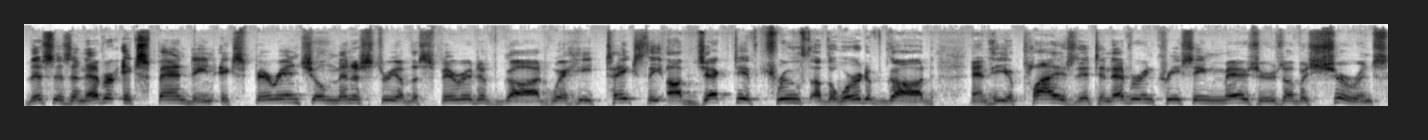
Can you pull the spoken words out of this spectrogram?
This is an ever expanding experiential ministry of the Spirit of God where He takes the objective truth of the Word of God and He applies it in ever increasing measures of assurance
